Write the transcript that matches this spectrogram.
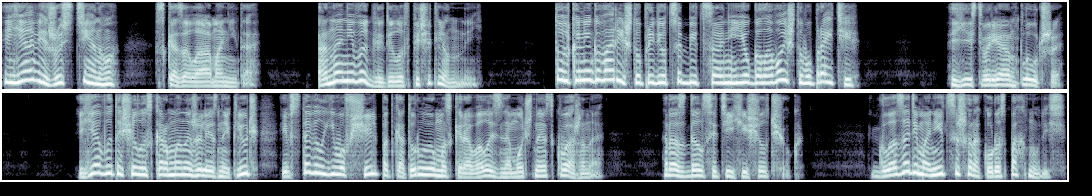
«Я вижу стену», — сказала Аманита. Она не выглядела впечатленной. «Только не говори, что придется биться о нее головой, чтобы пройти». «Есть вариант лучше», я вытащил из кармана железный ключ и вставил его в щель, под которую маскировалась замочная скважина. Раздался тихий щелчок. Глаза демоницы широко распахнулись.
